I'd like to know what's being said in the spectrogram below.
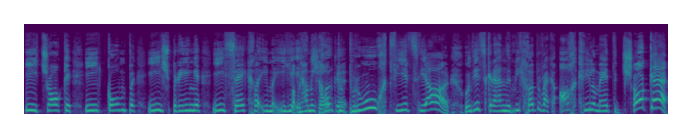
ich jogge, ich kumpe, ich springe, ich säckle, ich, ich, ich habe meinen Körper gebraucht, 40 Jahre. Und jetzt rennt mein Körper wegen 8 Kilometer joggen!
